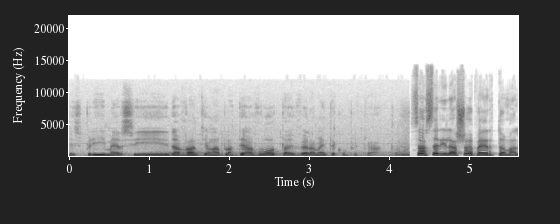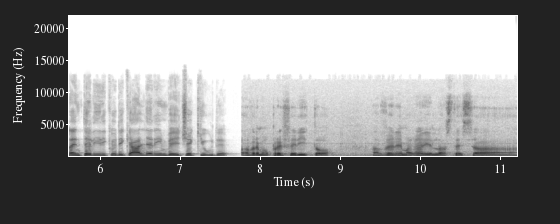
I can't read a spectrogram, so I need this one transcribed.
esprimersi davanti a una platea vuota è veramente complicato. Sassari lascia aperto, ma l'ente lirico di Cagliari invece chiude. Avremmo preferito avere magari la stessa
